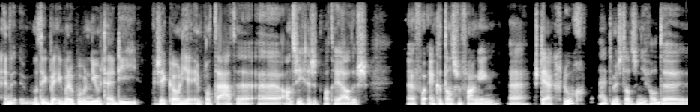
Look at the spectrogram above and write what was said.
En, want ik ben, ik ben ook wel benieuwd, hè, die zirconia implantaten, aan zich is het materiaal dus voor enkeltandsvervanging sterk genoeg. Hè? Tenminste, dat is in ieder geval de,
